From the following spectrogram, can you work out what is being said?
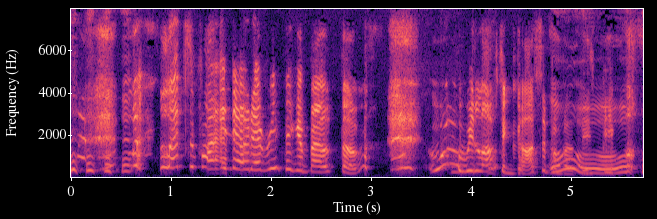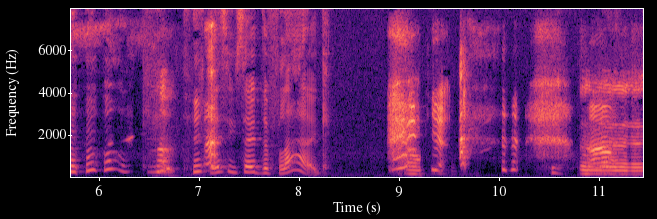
Let's find out everything about them. Ooh, we love to gossip about these people. Ooh. Guess who sewed the flag? Yeah. Uh,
